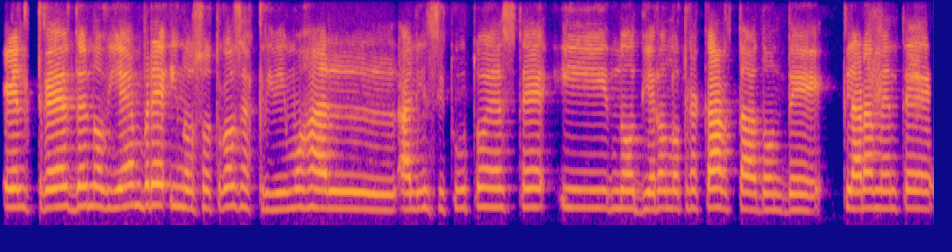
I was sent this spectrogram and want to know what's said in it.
El 3 de noviembre y nosotros escribimos al, al instituto este y nos dieron otra carta donde claramente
